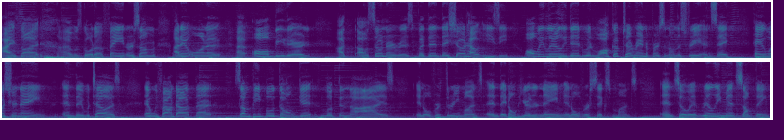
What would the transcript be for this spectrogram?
I thought I was going to faint or something. I didn't want to at all be there. I, I was so nervous. But then they showed how easy. All we literally did would walk up to a random person on the street and say, Hey, what's your name? And they would tell us. And we found out that some people don't get looked in the eyes in over three months and they don't hear their name in over six months. And so it really meant something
